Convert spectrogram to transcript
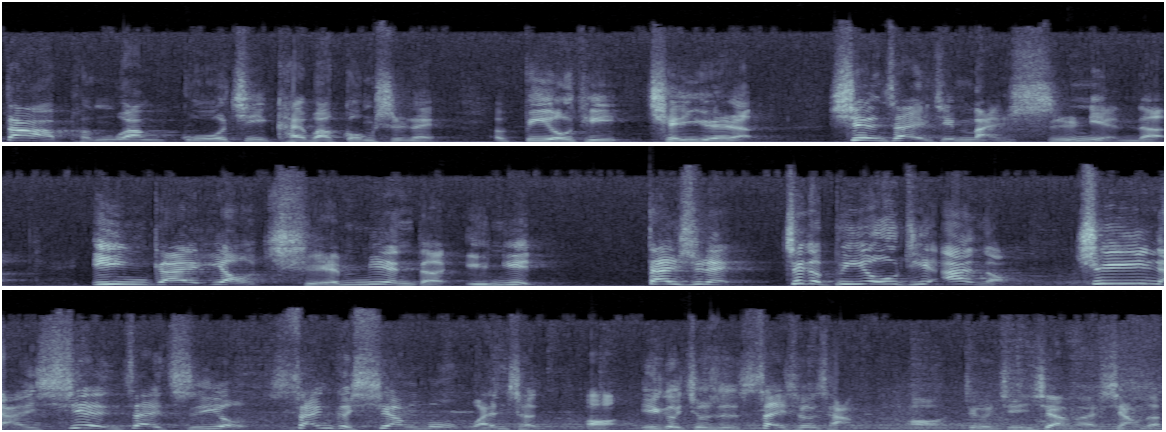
大鹏湾国际开发公司内，呃，BOT 签约了，现在已经满十年了，应该要全面的营运。但是呢，这个 BOT 案哦。居然现在只有三个项目完成啊，一个就是赛车场啊，这个镜像啊想的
